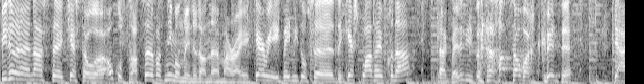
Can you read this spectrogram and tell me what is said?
Wie er eh, naast eh, Chesto eh, ook optrad, was niemand minder dan Mariah Carey. Ik weet niet of ze de kerstplaat heeft gedaan. Ja, ik weet het niet. Dat had zomaar gekund, hè. Ja,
